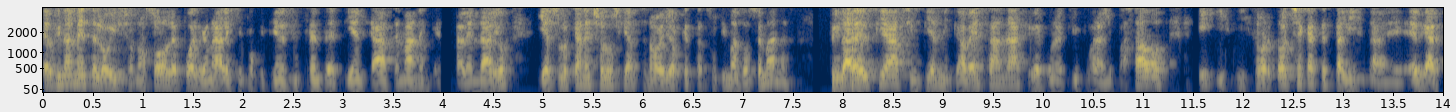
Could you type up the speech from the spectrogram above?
pero finalmente lo hizo, ¿no? Solo le puedes ganar al equipo que tienes enfrente de ti en cada semana, en el calendario, y eso es lo que han hecho los gigantes de Nueva York estas últimas dos semanas. Filadelfia sin pies ni cabeza, nada que ver con el equipo del año pasado, y, sobre todo, chécate esta lista, eh, Edgar,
